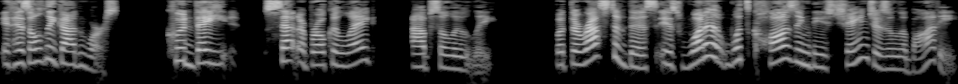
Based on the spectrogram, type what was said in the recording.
It has only gotten worse. Could they set a broken leg? Absolutely. But the rest of this is what, what's causing these changes in the body?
